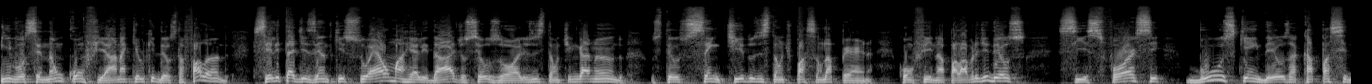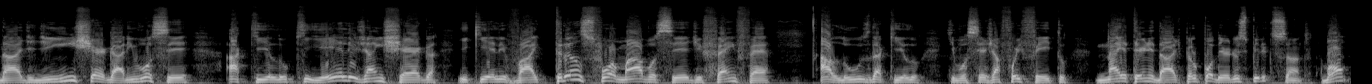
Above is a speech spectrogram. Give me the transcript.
em você não confiar naquilo que Deus está falando. Se Ele está dizendo que isso é uma realidade, os seus olhos estão te enganando, os teus sentidos estão te passando a perna. Confie na palavra de Deus, se esforce, busque em Deus a capacidade de enxergar em você aquilo que Ele já enxerga e que Ele vai transformar você de fé em fé à luz daquilo que você já foi feito na eternidade pelo poder do Espírito Santo, tá bom?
